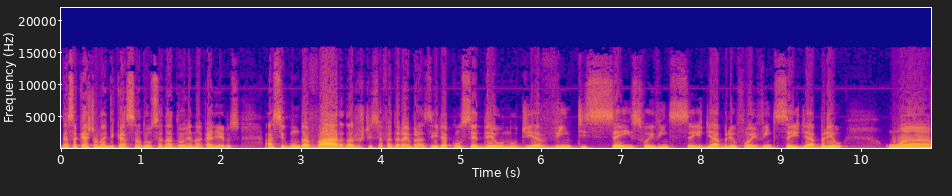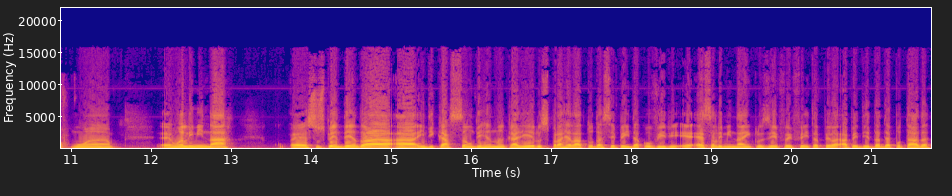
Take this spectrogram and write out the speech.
nessa questão da indicação do senador Renan Calheiros. A segunda vara da Justiça Federal em Brasília concedeu no dia 26, foi 26 de abril, foi 26 de abril, uma, uma, é, uma liminar é, suspendendo a, a, indicação de Renan Calheiros para relator da CPI da Covid. E essa liminar, inclusive, foi feita pela, a pedido da deputada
